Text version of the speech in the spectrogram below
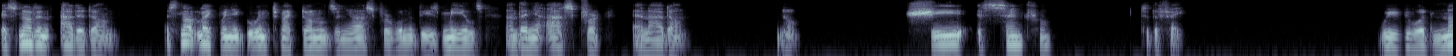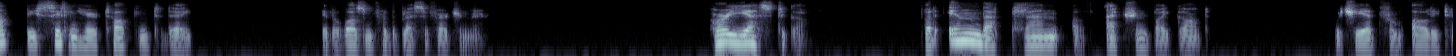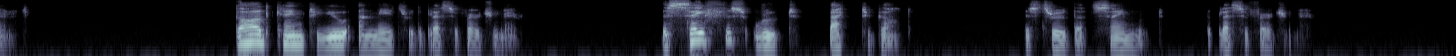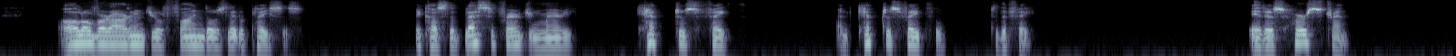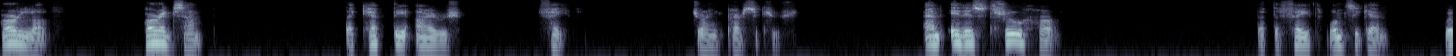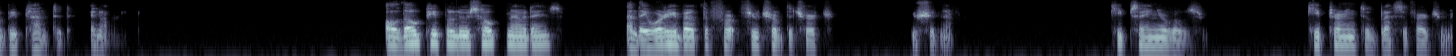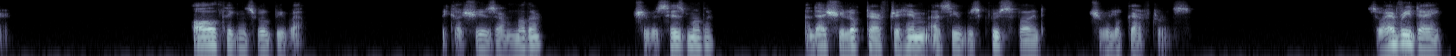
it's not an added on. It's not like when you go into McDonald's and you ask for one of these meals and then you ask for an add on. No. She is central to the faith. We would not be sitting here talking today if it wasn't for the Blessed Virgin Mary. Her yes to God, but in that plan of action by God, which He had from all eternity. God came to you and me through the Blessed Virgin Mary. The safest route back to God is through that same route, the Blessed Virgin Mary. All over Ireland, you'll find those little places because the Blessed Virgin Mary kept us faith and kept us faithful to the faith. It is her strength, her love, her example that kept the Irish faith during persecution. And it is through her that the faith once again will be planted in Ireland. Although people lose hope nowadays and they worry about the future of the church, you should never. Keep saying your rosary. Keep turning to the Blessed Virgin Mary. All things will be well because she is our mother. She was his mother. And as she looked after him as he was crucified, she will look after us. So every day,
